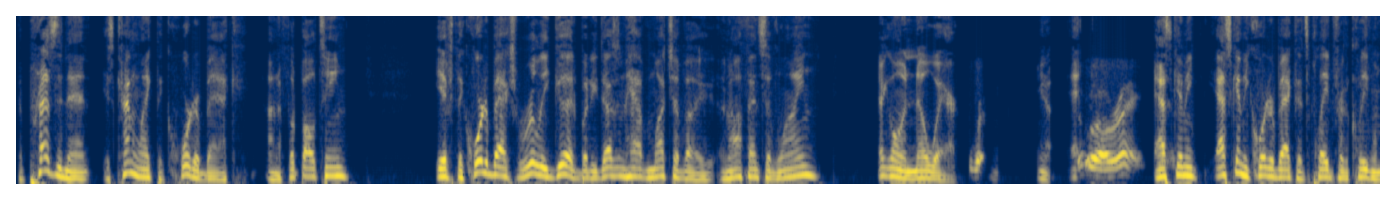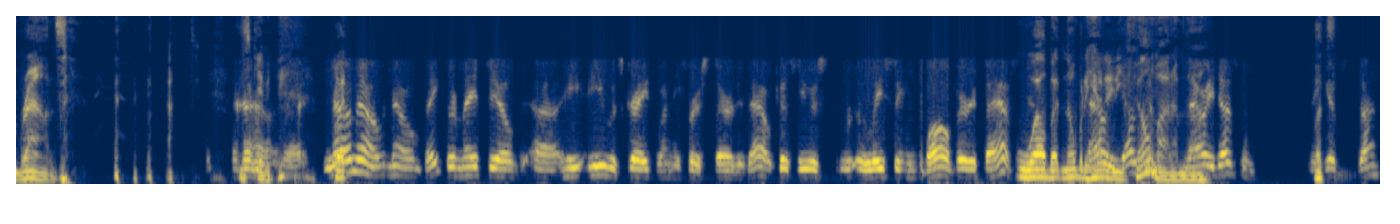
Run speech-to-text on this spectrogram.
the president is kind of like the quarterback on a football team if the quarterback's really good, but he doesn't have much of a an offensive line, they're going nowhere. You know, well, right. Ask any ask any quarterback that's played for the Cleveland Browns. right. No, but, no, no. Baker Mayfield, uh, he he was great when he first started out because he was releasing the ball very fast. Well, but nobody now had any film on him. Though. Now he doesn't. He What's, gets on.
